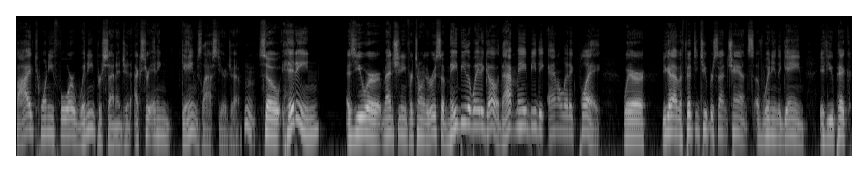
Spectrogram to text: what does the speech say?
524 winning percentage in extra inning games last year, Jim. Hmm. So hitting, as you were mentioning for Tony La Russa, may be the way to go. That may be the analytic play where you could have a 52% chance of winning the game if you pick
